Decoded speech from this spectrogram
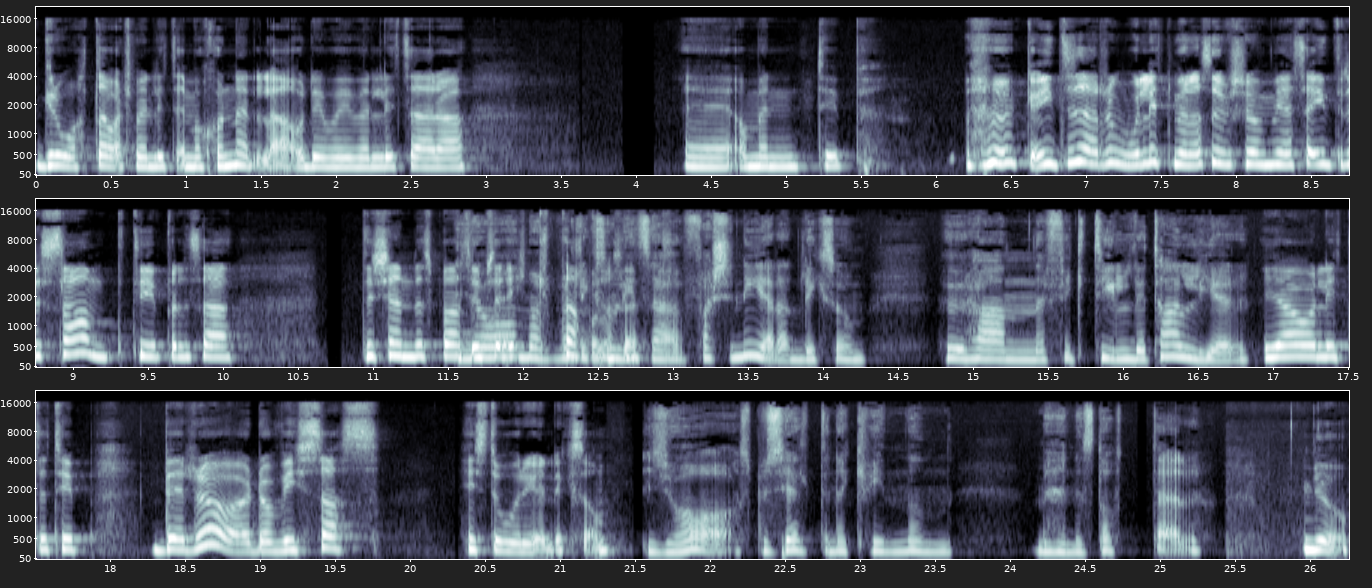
gråta och varit väldigt emotionella och det var ju väldigt så här, eh, ja men typ, inte så här roligt men alltså förstår mer så här intressant typ eller så här, det kändes bara typ ja, så här äkta man var liksom lite så fascinerad liksom hur han fick till detaljer. Ja och lite typ berörd av vissas historier liksom. Ja, speciellt den där kvinnan med hennes dotter. Jo,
